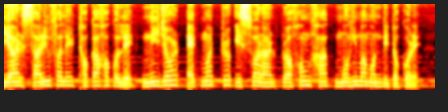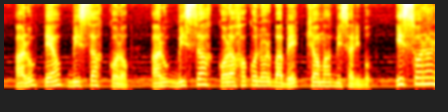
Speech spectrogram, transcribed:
ইয়াৰ চাৰিওফালে থকাসকলে নিজৰ একমাত্ৰ ঈশ্বৰৰ প্ৰশংসাক মহিমামণ্ডিত কৰে আৰু তেওঁক বিশ্বাস কৰক আৰু বিশ্বাস কৰাসকলৰ বাবে ক্ষমা বিচাৰিব। ঈশ্বৰৰ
